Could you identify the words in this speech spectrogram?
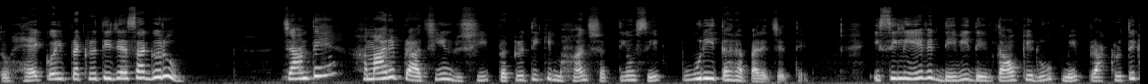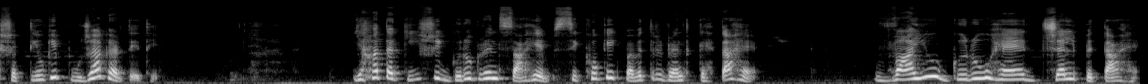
तो है कोई प्रकृति जैसा गुरु? जानते हैं, हमारे प्राचीन ऋषि प्रकृति की महान शक्तियों से पूरी तरह परिचित थे। इसीलिए वे देवी देवताओं के रूप में प्राकृतिक शक्तियों की पूजा करते थे। यहाँ तक कि श्री गुरु ग्रंथ साहिब सिखों के एक पवित्र ग्रंथ कहता है, वायु गुरु है, जल पिता है।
